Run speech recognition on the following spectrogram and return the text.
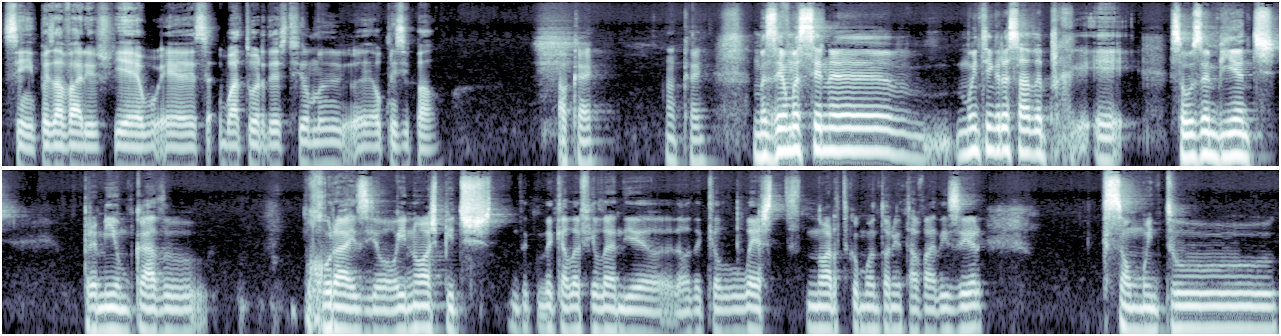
Sim, depois há vários e é, é o ator deste filme é o principal ok Ok. Mas é uma cena muito engraçada porque é, são os ambientes, para mim, um bocado rurais ou inóspitos daquela Finlândia ou daquele leste-norte, como o António estava a dizer, que são muito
